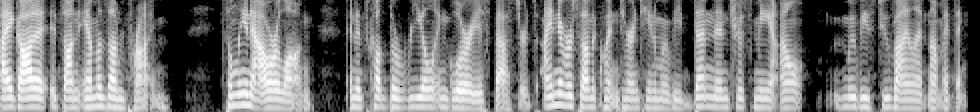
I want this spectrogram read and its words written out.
I got it. It's on Amazon Prime. It's only an hour long, and it's called The Real Inglorious Bastards. I never saw the Quentin Tarantino movie. Doesn't interest me. I don't. Movie's too violent. Not my thing.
